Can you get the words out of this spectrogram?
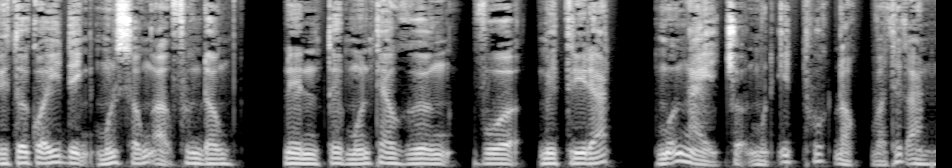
vì tôi có ý định muốn sống ở phương Đông, nên tôi muốn theo gương vua Mithridat mỗi ngày trộn một ít thuốc độc vào thức ăn.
